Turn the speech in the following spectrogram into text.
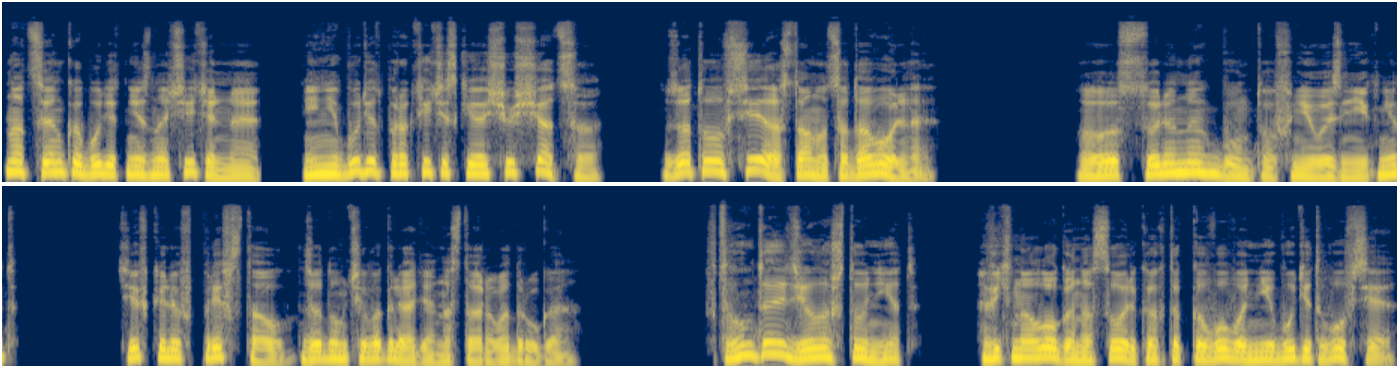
Наценка будет незначительная и не будет практически ощущаться, зато все останутся довольны. «А соляных бунтов не возникнет?» Тевкелев привстал, задумчиво глядя на старого друга. «В том-то и дело, что нет. Ведь налога на соль как такового не будет вовсе.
